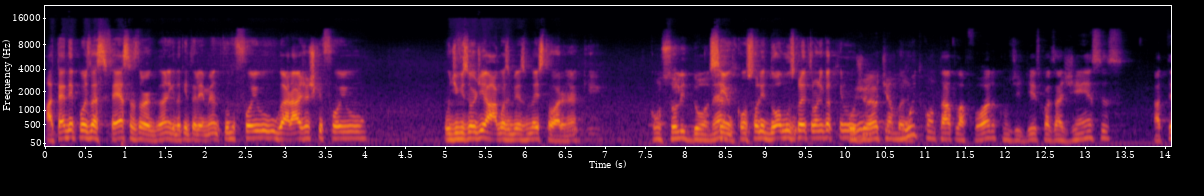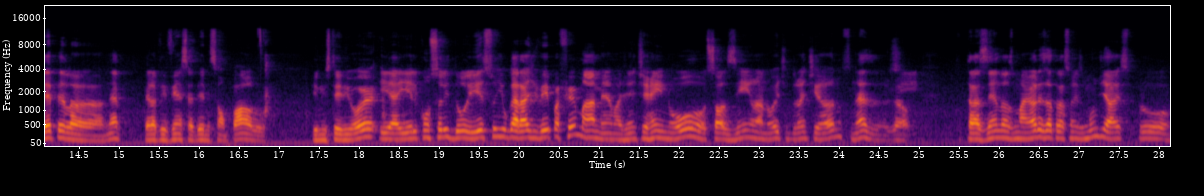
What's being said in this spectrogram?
até depois das festas da Orgânica, da Quinto Elemento, tudo foi o garagem, acho que foi o, o divisor de águas mesmo da história, né? Consolidou, né? Sim, consolidou a música eletrônica aqui no O Joel tinha muito contato lá fora com os DJs, com as agências, até pela, né, pela vivência dele em São Paulo e no exterior, e aí ele consolidou isso e o garagem veio para firmar mesmo. A gente reinou sozinho na noite durante anos, né, Joel? Trazendo as maiores atrações mundiais pro,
